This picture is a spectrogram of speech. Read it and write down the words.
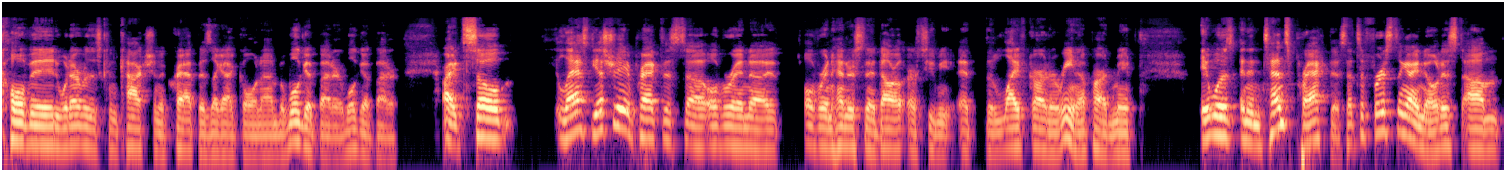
COVID, whatever this concoction of crap is I got going on, but we'll get better. We'll get better. All right. So last yesterday at practice uh, over in uh, over in Henderson at Dollar, or excuse me, at the Lifeguard Arena. Pardon me. It was an intense practice. That's the first thing I noticed. Um,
